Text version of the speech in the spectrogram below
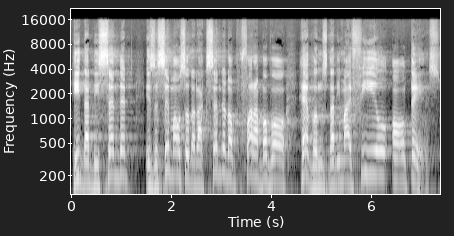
He that descended is the same also that ascended up far above all heavens that he might feel all things.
